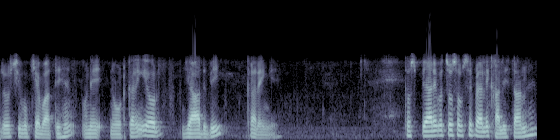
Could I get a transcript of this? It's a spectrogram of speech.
जो उसकी मुख्य बातें हैं, उन्हें नोट करेंगे और याद भी करेंगे। तो प्यारे बच्चों, सबसे पहले खालिस्तान है।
